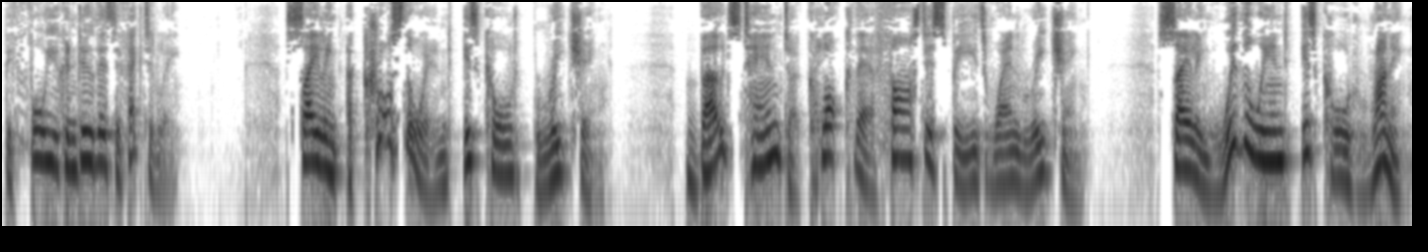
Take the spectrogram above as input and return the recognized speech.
before you can do this effectively. Sailing across the wind is called reaching. Boats tend to clock their fastest speeds when reaching. Sailing with the wind is called running.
